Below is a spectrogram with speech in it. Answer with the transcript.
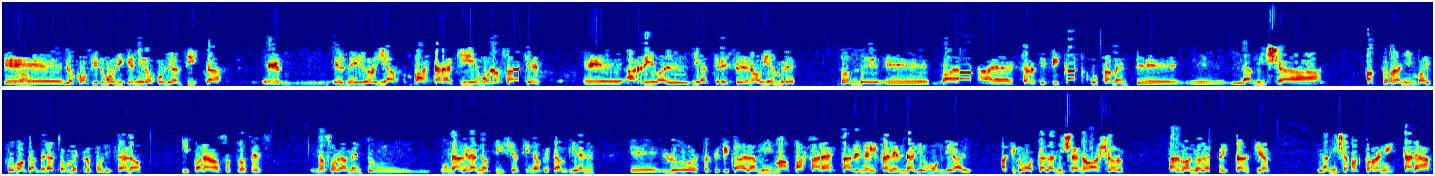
Eh, Lo confirmó el ingeniero Julio Antista. Eh, el medidor IAP va a estar aquí en Buenos Aires, eh, arriba el día 13 de noviembre, donde eh, va a certificar justamente eh, la milla Factor Running by Puma Campeonato Metropolitano y para nosotros es no solamente un- una gran noticia, sino que también, eh, luego de certificada la misma, pasará a estar en el calendario mundial. Así como está la milla de Nueva York salvando las distancias, la milla Factor Running estará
